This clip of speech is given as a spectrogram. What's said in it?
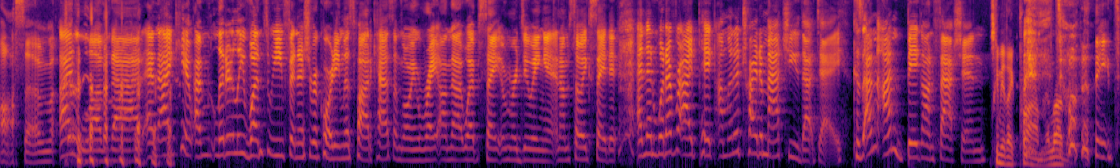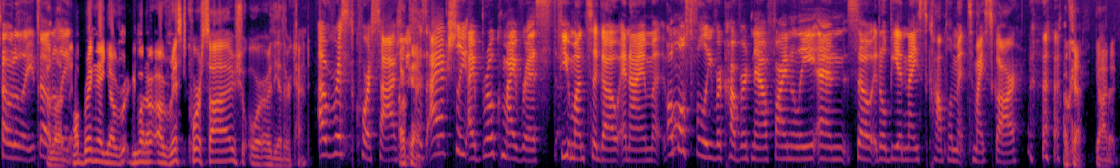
awesome. I love that. and I can't, I'm literally, once we finish recording this podcast, I'm going right on that website and we're doing it. And I'm so excited. And then whatever I pick, I'm going to try to match you that day. Cause I'm, I'm big on fashion. It's going to be like prom. I love totally, it. Totally, totally, totally. I'll bring a, you want a, a wrist corsage or, or, the other kind? A wrist corsage. Okay. Because I actually, I broke my wrist a few months ago and I'm almost fully recovered now, finally. And so it'll be a nice compliment to my scar. okay. Got it.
